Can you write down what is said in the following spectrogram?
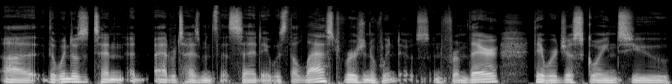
Uh, the Windows 10 advertisements that said it was the last version of Windows, and from there they were just going to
